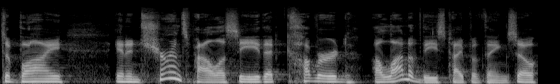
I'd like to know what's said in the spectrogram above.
to buy an insurance policy that covered a lot of these type of things. So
